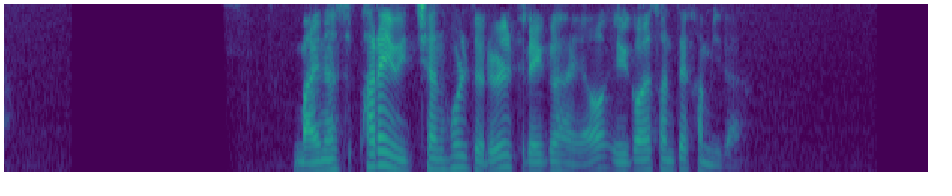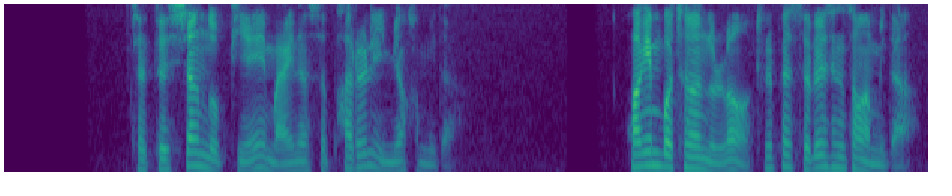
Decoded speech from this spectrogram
-8에 위치한 홀드를 드래그하여 일괄 선택합니다. Z 시작 높이에 -8을 입력합니다. 확인 버튼을 눌러 툴패스를 생성합니다.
